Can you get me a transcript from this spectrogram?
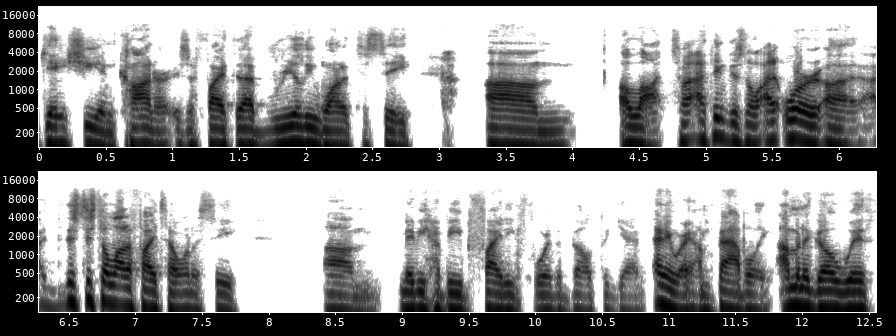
Gaethje and Conor, is a fight that I've really wanted to see um, a lot. So I think there's a lot, or uh, there's just a lot of fights I want to see. Um, maybe Habib fighting for the belt again. Anyway, I'm babbling. I'm going to go with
